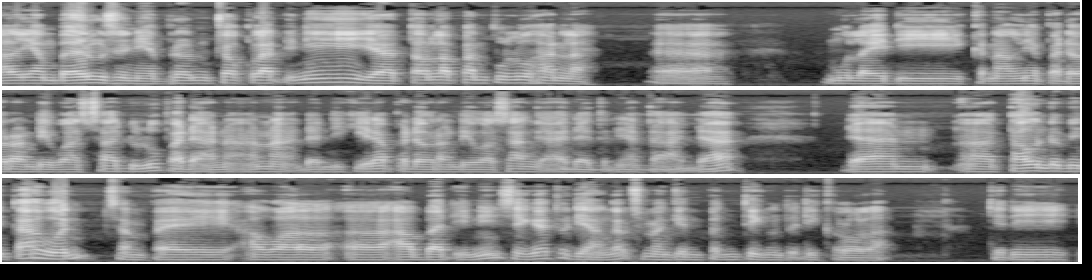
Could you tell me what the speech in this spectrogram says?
hal yang baru sebenarnya. Brown coklat ini ya tahun 80-an lah Eh, mulai dikenalnya pada orang dewasa dulu pada anak-anak dan dikira pada orang dewasa nggak ada ternyata ada. Dan eh, tahun demi tahun sampai awal eh, abad ini sehingga itu dianggap semakin penting untuk dikelola. Jadi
